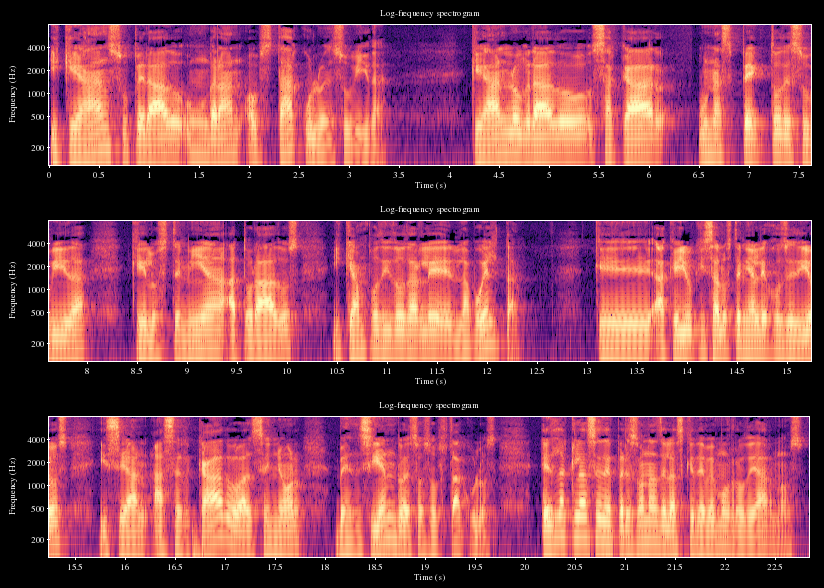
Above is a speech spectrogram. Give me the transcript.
y que han superado un gran obstáculo en su vida, que han logrado sacar un aspecto de su vida que los tenía atorados y que han podido darle la vuelta, que aquello quizá los tenía lejos de Dios y se han acercado al Señor venciendo esos obstáculos. Es la clase de personas de las que debemos rodearnos.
